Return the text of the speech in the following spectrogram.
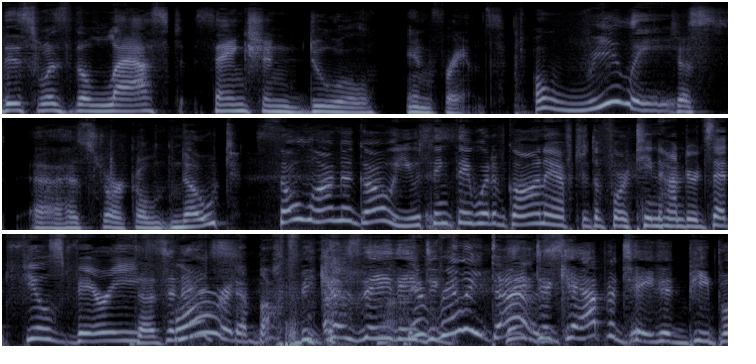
this was the last sanctioned duel in France. Oh, really? Just a historical note, so long ago. You think they would have gone after the 1400s? That feels very doesn't forward it? about them. because they they It really does. they decapitated people.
